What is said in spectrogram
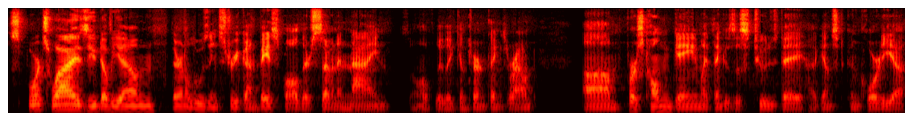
sports wise, UWM, they're in a losing streak on baseball. They're seven and nine, so hopefully they can turn things around. Um, first home game, I think, is this Tuesday against Concordia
